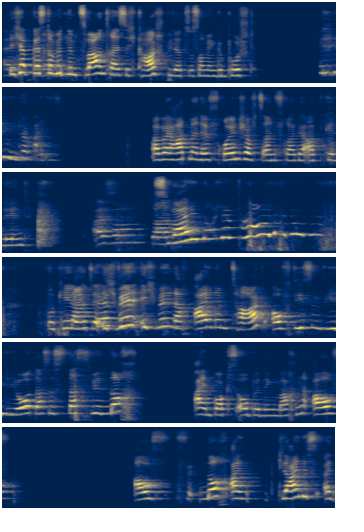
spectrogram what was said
Also, Ich habe gestern mit einem 32k-Spieler zusammen gepusht. nice. Aber er hat meine Freundschaftsanfrage abgelehnt. Also, Zwei dann neue Brawler, Junge. Okay, Danke. Leute, ich will, ich will nach einem Tag auf diesem Video, dass es, dass wir noch ein Box-Opening machen auf, auf noch ein kleines, ein,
